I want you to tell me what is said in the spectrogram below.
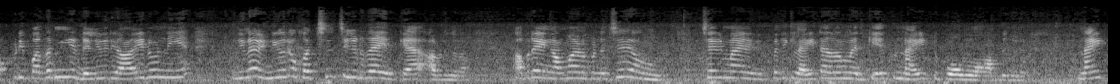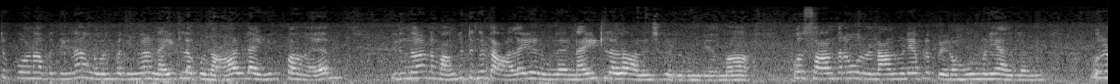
அப்படி பார்த்தா நீ டெலிவரி ஆயிடும் நீ. நீனா இன்னொரு சிரிச்சுக்கிட்டு தான் இருக்க அப்படின்னு சொல்லுவாங்க அப்புறம் எங்கள் அம்மா என்ன பண்ணுச்சு சரிம்மா எனக்கு இப்போதைக்கு லைட்டாக தான் இருக்கு. எதுக்கு நைட்டு போவோம் அப்படின்னு நைட்டு போனால் பார்த்தீங்கன்னா அங்கே வந்து பார்த்தீங்கன்னா நைட்டில் கொஞ்சம் ஆள்லாம் இருப்பாங்க. இருந்தாலும் நம்ம அங்கிட்டு இங்கிட்டு அலையணும்ல. நைட்லலாம் அலைஞ்சிக்கிட்டு இருக்க முடியாதுமா ஒரு சாயந்தரம் ஒரு நாலு மணி அப்பல போயிடும் மூணு மணி ஆகுதுல ஒரு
